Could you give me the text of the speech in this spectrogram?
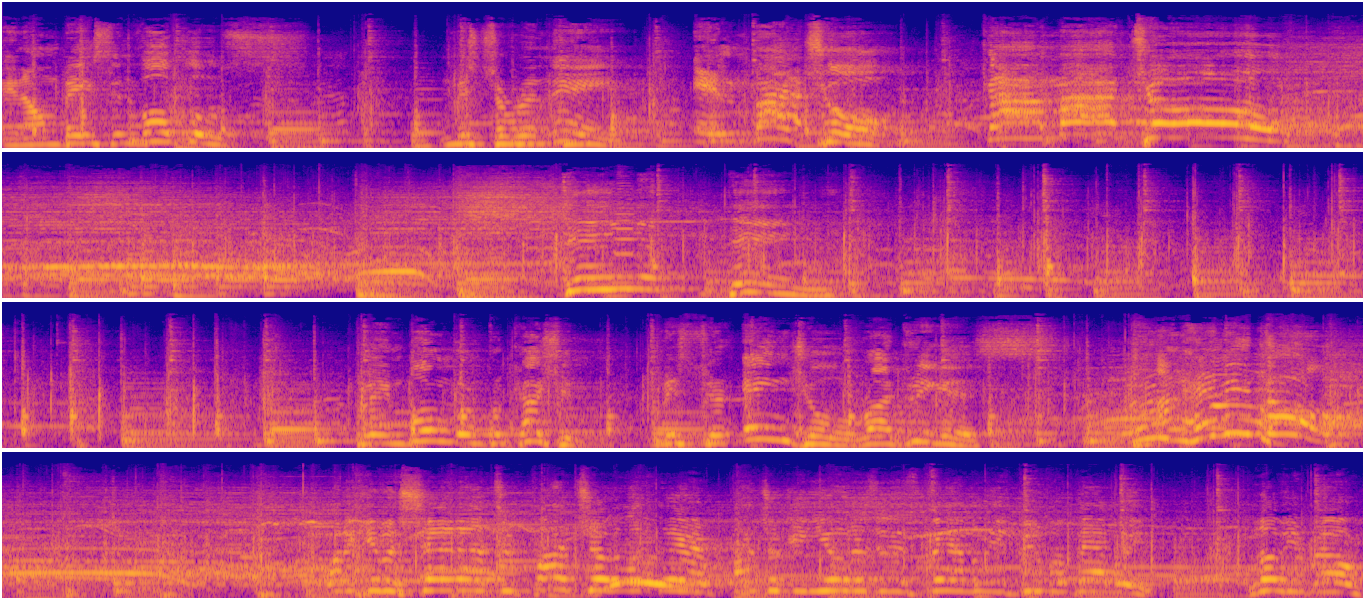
And on bass and vocals, Mr. Rene El Macho Camacho. Ding, ding. Playing bongo and percussion, Mr. Angel Rodriguez. Angelito. want to give a shout out to Pancho out there, Pancho Quinones and his family, his beautiful family. Love you, bro.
